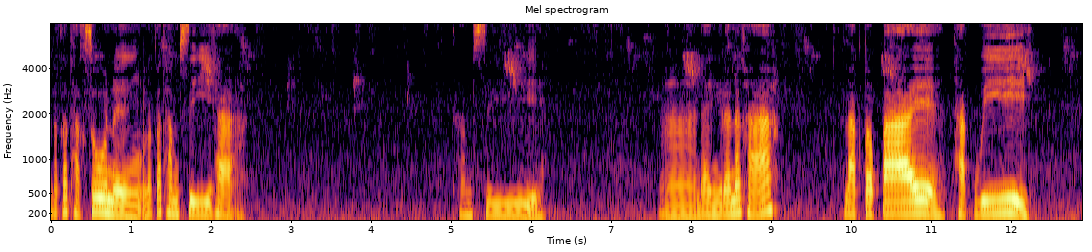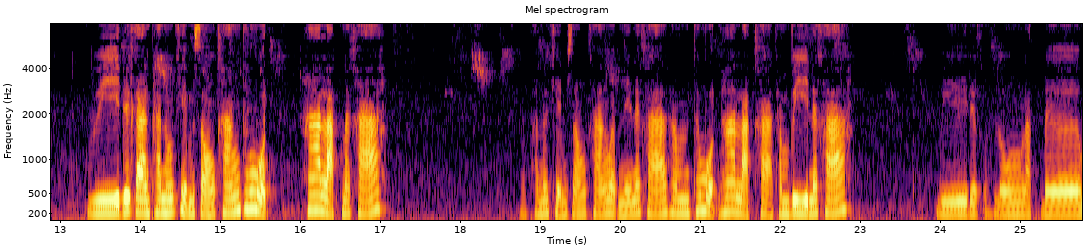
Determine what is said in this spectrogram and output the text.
แล้วก็ถักโซ่หนึ่งแล้วก็ทำ C ค่ะทำ C อ่าได้อย่างนี้แล้วนะคะ หลักต่อไปถัก V V ด้วยการพันหัวเข็มสองครั้งทั้งหมด 5 หลักนะคะ พันด้วเข็มสองครั้งแบบนี้นะคะทำทั้งหมดห้าหลักค่ะทำ V นะคะวีลงหลักเดิม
